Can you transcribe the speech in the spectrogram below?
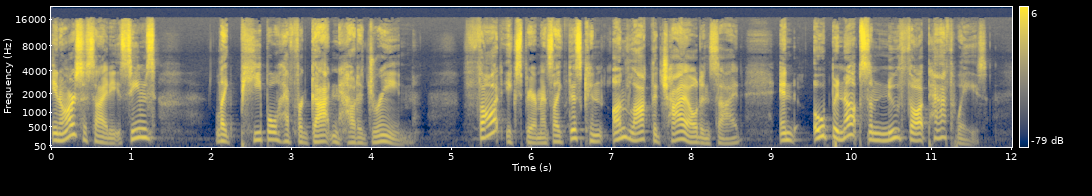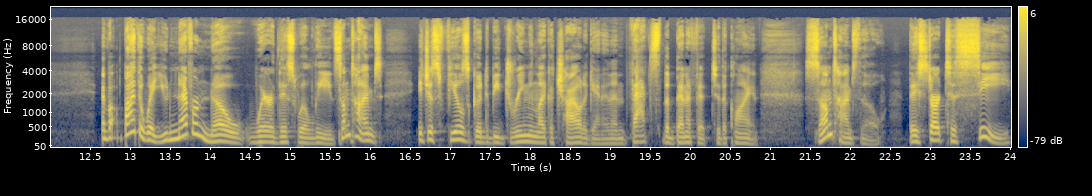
In our society, it seems like people have forgotten how to dream. Thought experiments like this can unlock the child inside and open up some new thought pathways. And by the way, you never know where this will lead. Sometimes it just feels good to be dreaming like a child again, and then that's the benefit to the client. Sometimes, though, they start to see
